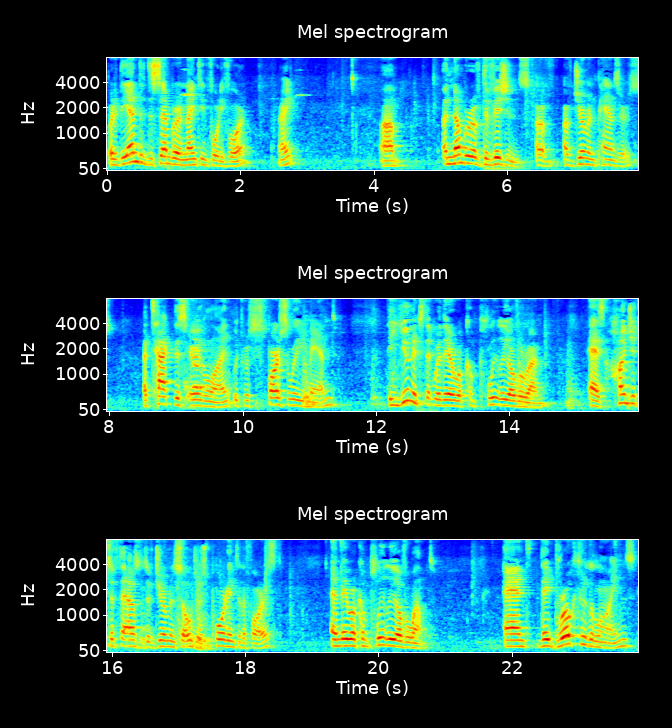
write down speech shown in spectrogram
but at the end of December in 1944, right, um, a number of divisions of, of German panzers attacked this area of the line, which was sparsely manned. The units that were there were completely overrun as hundreds of thousands of German soldiers poured into the forest, and they were completely overwhelmed. And they broke through the lines,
